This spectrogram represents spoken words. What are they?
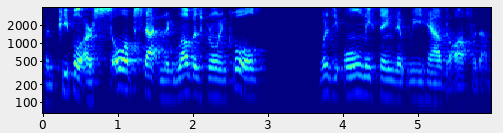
When people are so upset and their love is growing cold, what is the only thing that we have to offer them?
